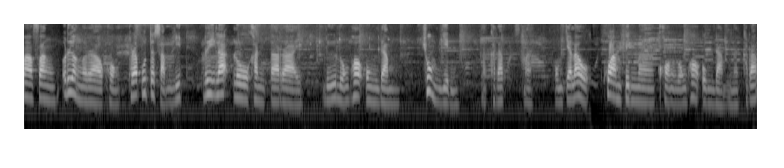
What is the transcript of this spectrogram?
มาฟังเรื่องราวของพระพุทธสัมฤทธิ์ลีระโลคันตราย หรือหลวงพ่อองค์ดำ ชุ่มเย็นนะครับ มา ผมจะเล่าความเป็นมาของหลวงพ่อองค์ดำนะครับ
